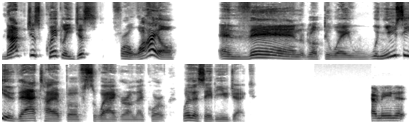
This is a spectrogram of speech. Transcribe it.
not just quickly, just for a while, and then looked away. When you see that type of swagger on that court, what does that say to you, Jack? I mean, it,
